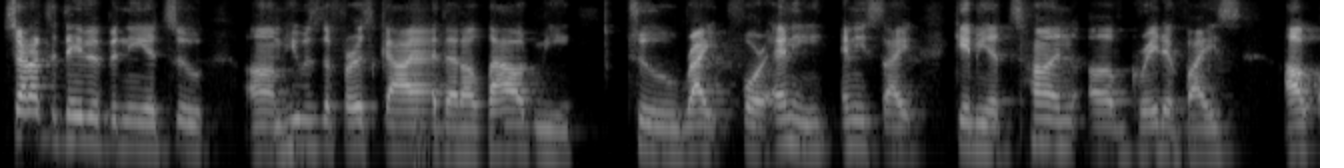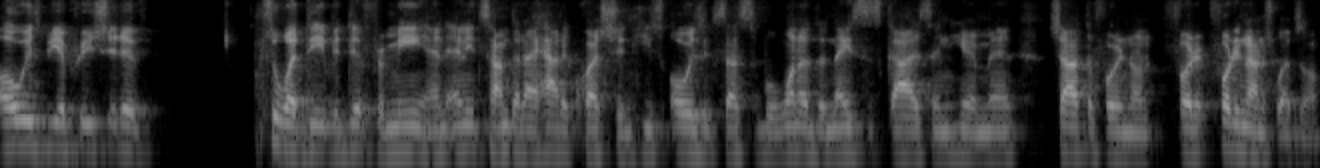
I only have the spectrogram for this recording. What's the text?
Shout out to David Bonilla too. Um, he was the first guy that allowed me to write for any any site. Gave me a ton of great advice. I'll always be appreciative to what David did for me. And anytime that I had a question, he's always accessible. One of the nicest guys in here, man. Shout out to 49, 49ers Web Zone.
